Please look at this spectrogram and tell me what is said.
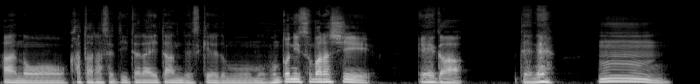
あの、語らせていただいたんですけれども、もう本当に素晴らしい映画でね。うん。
